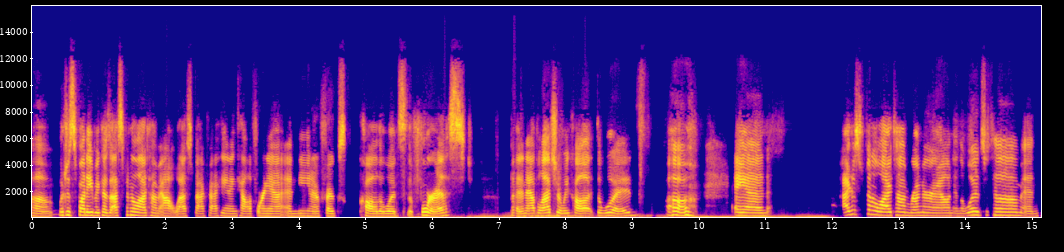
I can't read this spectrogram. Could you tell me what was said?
um, which is funny because I spent a lot of time out west backpacking in California, and you know, folks call the woods the forest, but in Appalachia we call it the woods. Um, and I just spent a lot of time running around in the woods with him and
